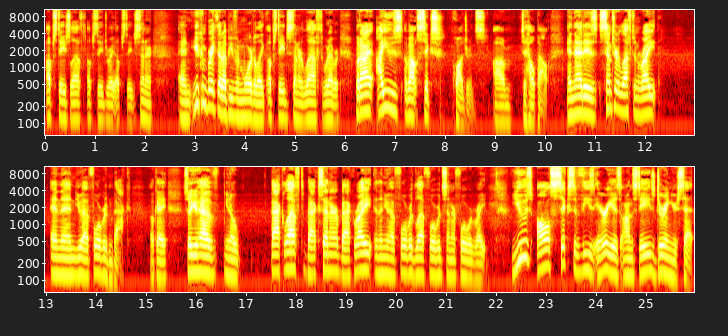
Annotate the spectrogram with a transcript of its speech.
upstage left, upstage right, upstage center. And you can break that up even more to like upstage, center, left, whatever. But I I use about six quadrants um, to help out, and that is center, left, and right, and then you have forward and back. Okay, so you have you know back left, back center, back right, and then you have forward left, forward center, forward right. Use all six of these areas on stage during your set.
